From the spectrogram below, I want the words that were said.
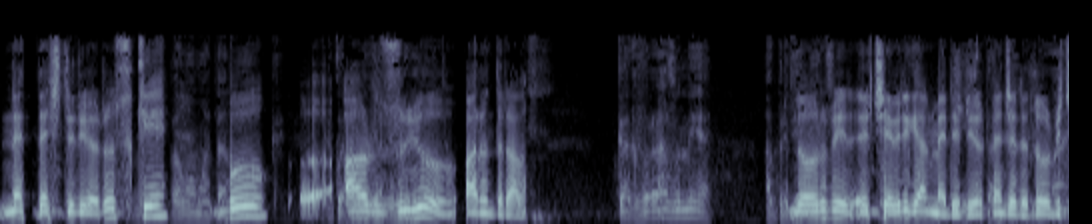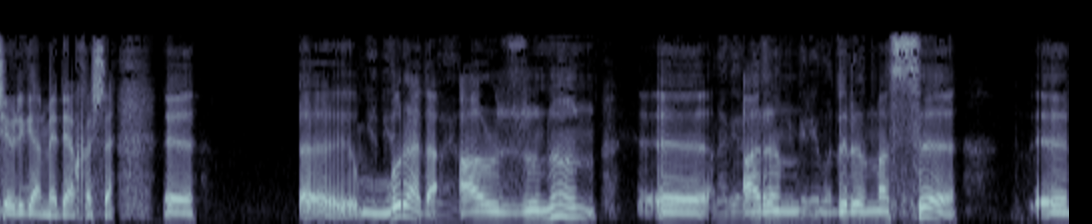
netleştiriyoruz ki bu arzuyu arındıralım. Doğru bir çeviri gelmedi diyor. Bence de doğru bir çeviri gelmedi arkadaşlar. Ee, e, burada arzunun e, arındırılması e,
